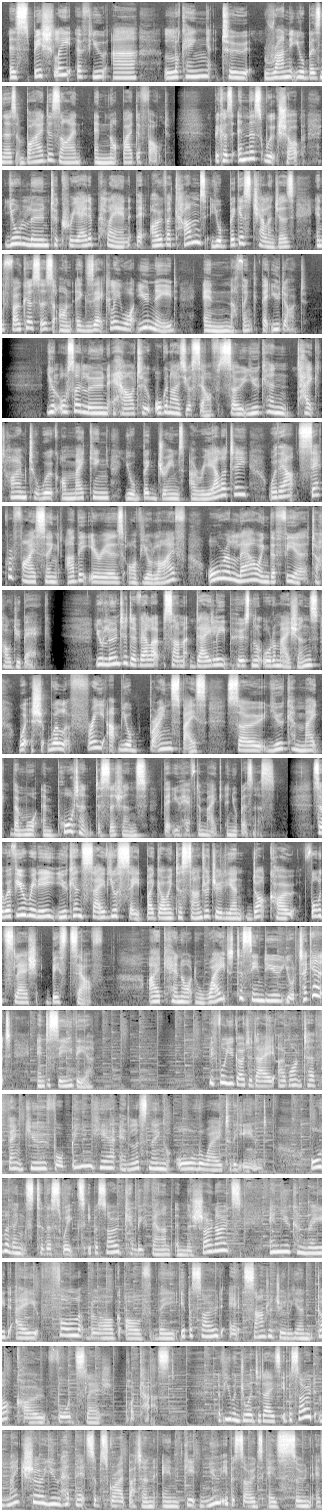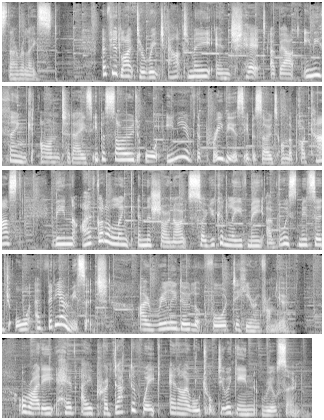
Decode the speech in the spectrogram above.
especially if you are looking to run your business by design and not by default. Because in this workshop, you'll learn to create a plan that overcomes your biggest challenges and focuses on exactly what you need and nothing that you don't. You'll also learn how to organize yourself so you can take time to work on making your big dreams a reality without sacrificing other areas of your life or allowing the fear to hold you back. You'll learn to develop some daily personal automations which will free up your brain space so you can make the more important decisions that you have to make in your business. So if you're ready, you can save your seat by going to sandrajulian.co forward slash best self. I cannot wait to send you your ticket and to see you there. Before you go today, I want to thank you for being here and listening all the way to the end. All the links to this week's episode can be found in the show notes and you can read a full blog of the episode at sandrajulian.co forward slash podcast. If you enjoyed today's episode, make sure you hit that subscribe button and get new episodes as soon as they're released. If you'd like to reach out to me and chat about anything on today's episode or any of the previous episodes on the podcast, then I've got a link in the show notes so you can leave me a voice message or a video message. I really do look forward to hearing from you. Alrighty, have a productive week and I will talk to you again real soon.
